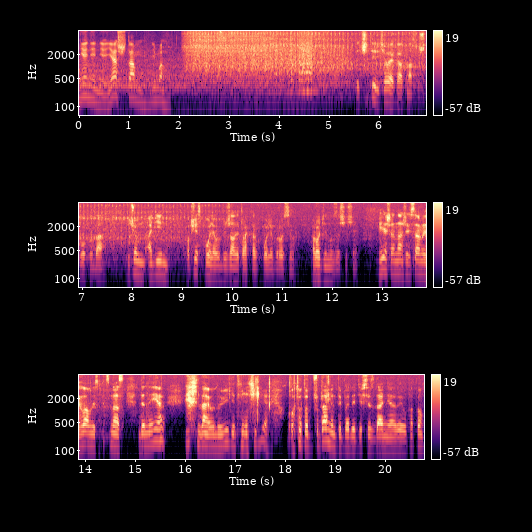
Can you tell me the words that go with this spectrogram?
Не-не-не, я ж там не могу. Четыре человека от нас ушло туда. Причем один вообще с поля убежал и трактор в поле бросил. Родину защищать. Пеша наш самый главный спецназ ДНР. Я не знаю, он увидит меня чи нет. Вот тут вот фундаменты под эти все здания рыл. Потом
